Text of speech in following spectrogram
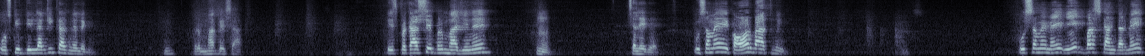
उसकी दिल लगी करने लगी। ब्रह्मा के साथ। इस प्रकार से ब्रह्मा जी ने हम्म, चले गए। उस समय एक और बात हुई। उस समय में एक वर्ष के अंदर में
